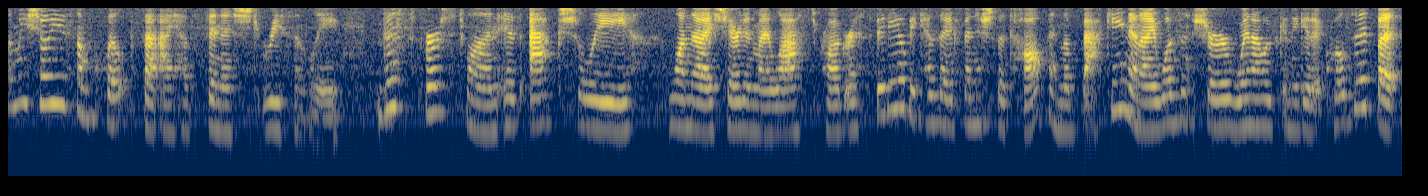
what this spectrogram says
let me show you some quilts that I have finished recently. This first one is actually one that I shared in my last progress video because I had finished the top and the backing and I wasn't sure when I was going to get it quilted but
